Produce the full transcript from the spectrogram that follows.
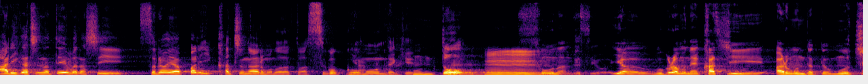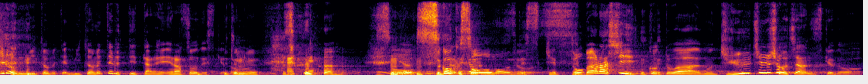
ありがちなテーマだしそれはやっぱり価値のあるものだとはすごく思うんだけ本どうん。そうなんですよ。いや僕らもね価値あるもんだともちろん認めて認めてるって言ったら偉そうですけど。そう。すごくそう思うんですけそう。素ど晴らしいことはもう重々承知なんですけど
